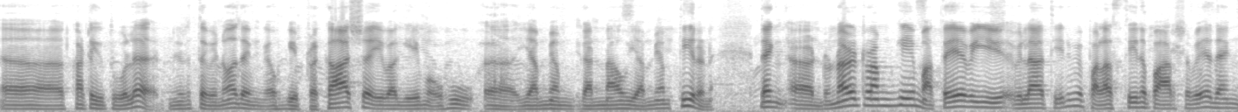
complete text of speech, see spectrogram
කටයුතුවල නිර්ත වෙනවා දැන් ඔහුගේ ප්‍රකාශ ඒ වගේම ඔහු යම් යම් ගන්නාව යම් යම් තීරණ. දැන් ඩොනල් ට්‍රම්ගේ මතය වෙලා තියෙන මේ පලස්තීන පාර්ශවය දැන්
